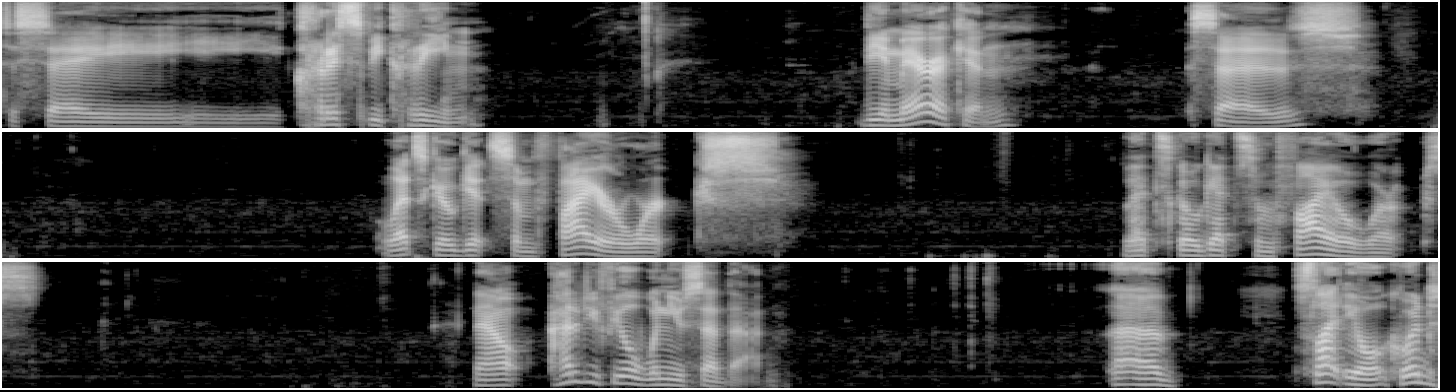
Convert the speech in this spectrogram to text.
to say Krispy Kreme. The American says, let's go get some fireworks. Let's go get some fireworks. Now, how did you feel when you said that? Uh, slightly awkward.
